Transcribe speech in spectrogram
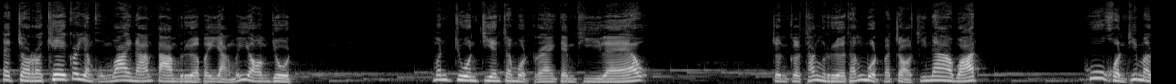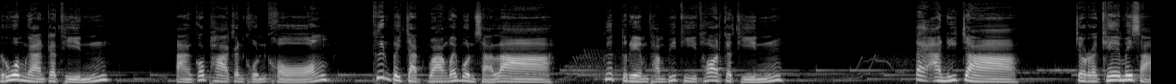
แต่จระเข้ก็ยังคงว่ายน้ำตามเรือไปอย่างไม่ยอมหยุด มันจวนเจียนจะหมดแรงเต็มทีแล้ว จนกระทั่งเรือทั้งหมดมาจอดที่หน้าวัด ผู้คนที่มาร่วมงานกระถิน ต่างก็พากันขนของขึ้นไปจัดวางไว้บนศาลา เพื่อเตรียมทำพิธีทอดกระถิน แต่อานิจจา จระเข้ไม่สา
